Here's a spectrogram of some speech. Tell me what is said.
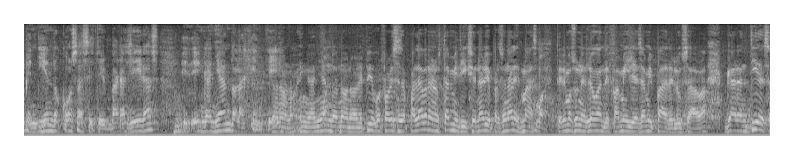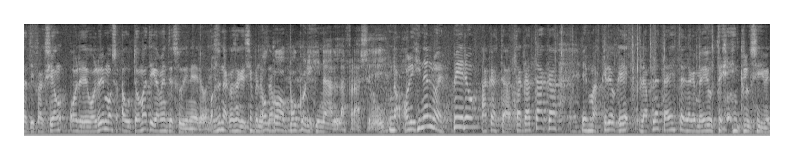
vendiendo cosas este, bagalleras, eh, engañando a la gente. No, no, no, engañando, no, no. Le pido por favor, esa palabra no está en mi diccionario personal. Es más, tenemos un eslogan de familia, ya mi padre lo usaba. Garantía de satisfacción o le devolvemos automáticamente su dinero. Es una cosa que siempre lo Poco, usamos. poco original la frase, ¿eh? No, original no es, pero acá está, taca taca. Es más, creo que la plata esta es la que me dio usted, inclusive.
